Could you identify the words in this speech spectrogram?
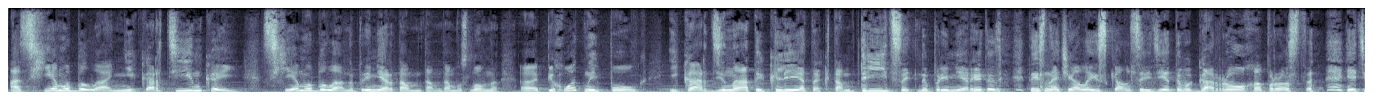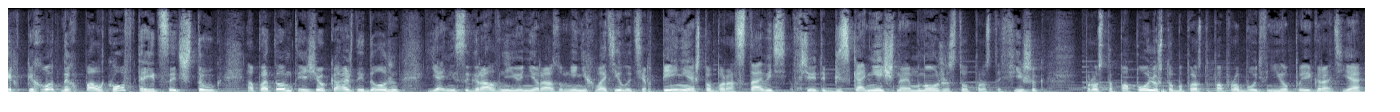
а схема была не картинкой. Схема была, например, там, там, там условно, э, пехотный полк и координаты клеток, там 30, например. И ты, ты сначала искал среди этого гороха просто этих пехотных полков 30 штук, а потом ты еще каждый должен... Я не сыграл в нее ни разу. Мне не хватило терпения, чтобы расставить все это бесконечное множество просто фишек просто по полю, чтобы просто попробовать в нее поиграть. Я,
